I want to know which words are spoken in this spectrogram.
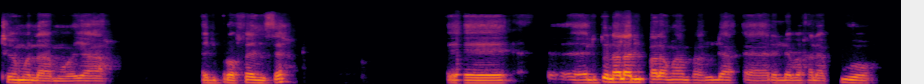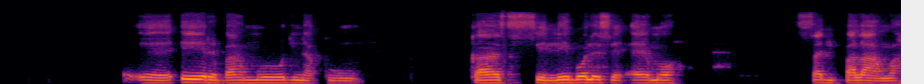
themolamo ya ya diprofense eh, eh letona la dipalangwang barula eh, re lebogela puo eh, e re ba mo dinakong ka selebo le seemo sa dipalangwa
